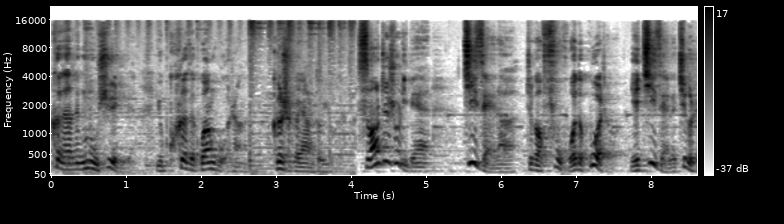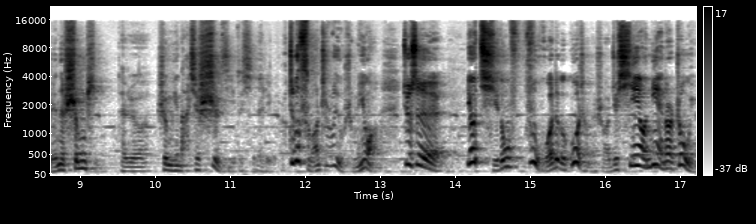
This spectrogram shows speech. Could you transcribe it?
刻在那个墓穴里边，有刻在棺椁上的，各式各样的都有的。死亡之书里边记载了这个复活的过程，也记载了这个人的生平，他这个生平哪些事迹都写在里边了。这个死亡之书有什么用啊？就是要启动复活这个过程的时候，就先要念一段咒语，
